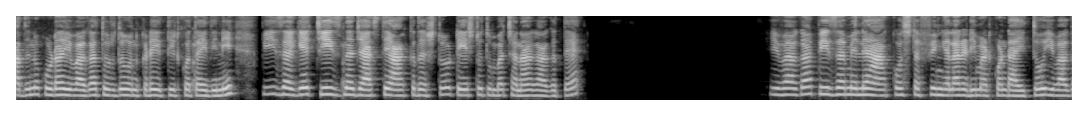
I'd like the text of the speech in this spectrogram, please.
ಅದನ್ನು ಕೂಡ ಇವಾಗ ತುರಿದು ಒಂದು ಕಡೆ ಎತ್ತಿಟ್ಕೊತಾ ಇದ್ದೀನಿ. ಪಿಜ್ಜಾಗೆ ಚೀಸ್ನ ಜಾಸ್ತಿ ಹಾಕಿದಷ್ಟು ಟೇಸ್ಟು ತುಂಬ ಚೆನ್ನಾಗಾಗುತ್ತೆ ಇವಾಗ ಪಿಜ್ಜಾ ಮೇಲೆ ಹಾಕೋ ಸ್ಟಫಿಂಗ್ ಎಲ್ಲ ರೆಡಿ ಮಾಡ್ಕೊಂಡಾಯಿತು. ಇವಾಗ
